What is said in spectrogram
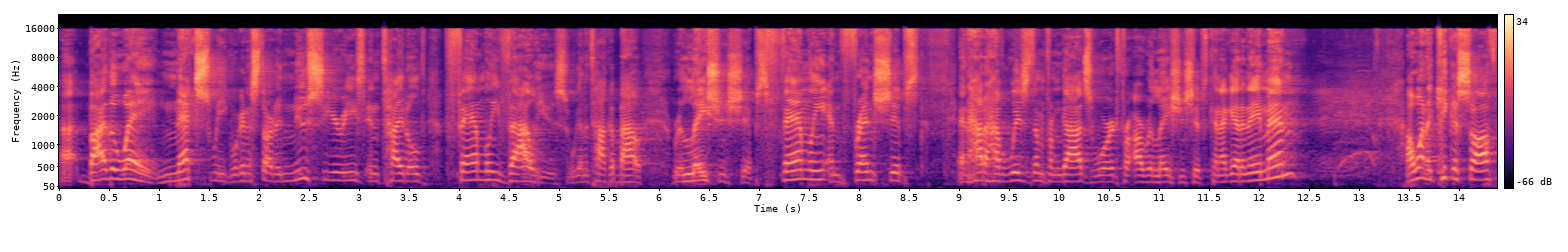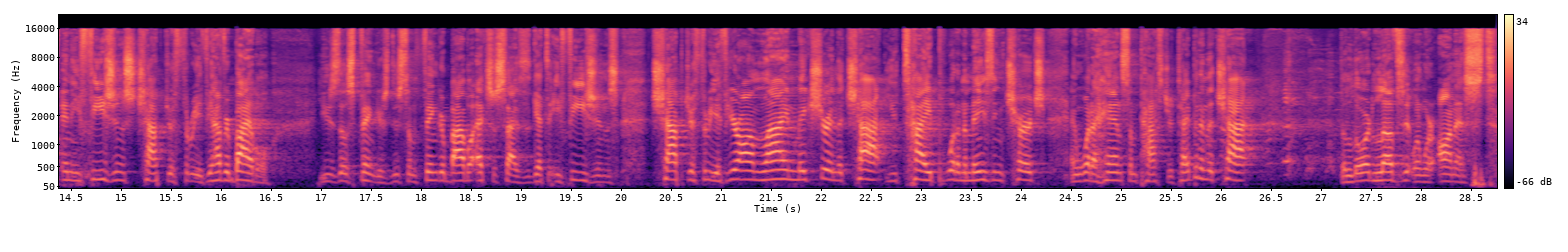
Uh, by the way, next week we're going to start a new series entitled Family Values. We're going to talk about relationships, family and friendships and how to have wisdom from God's word for our relationships. Can I get an amen? amen? I want to kick us off in Ephesians chapter 3. If you have your Bible, use those fingers. Do some finger Bible exercises. Get to Ephesians chapter 3. If you're online, make sure in the chat you type, What an amazing church and what a handsome pastor. Type it in the chat. The Lord loves it when we're honest.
